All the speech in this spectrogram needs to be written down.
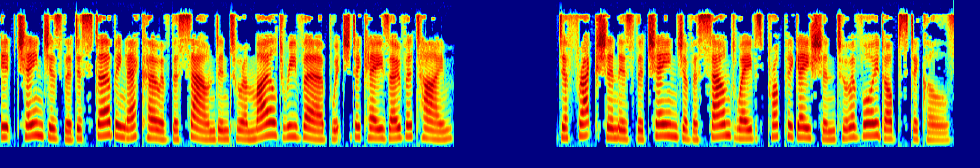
It changes the disturbing echo of the sound into a mild reverb which decays over time. Diffraction is the change of a sound wave's propagation to avoid obstacles.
